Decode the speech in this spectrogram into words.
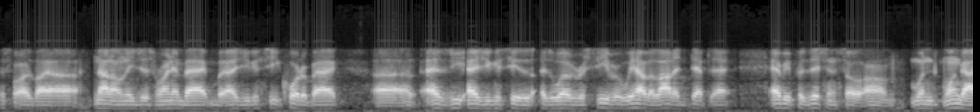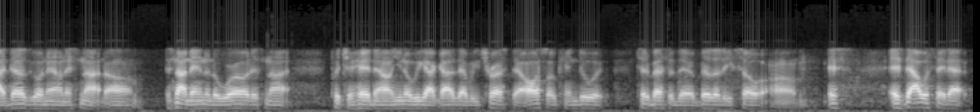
as far as like uh, not only just running back, but as you can see, quarterback. Uh, as you as you can see, as well as receiver, we have a lot of depth at every position. So um, when one guy does go down, it's not um, it's not the end of the world. It's not put your head down. You know, we got guys that we trust that also can do it to the best of their ability. So um, it's it's I would say that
